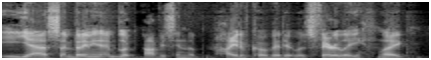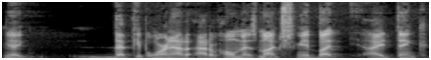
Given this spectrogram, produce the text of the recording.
Yes, but I mean, look, obviously in the height of COVID, it was fairly like, like that people weren't out of, out of home as much. But I think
